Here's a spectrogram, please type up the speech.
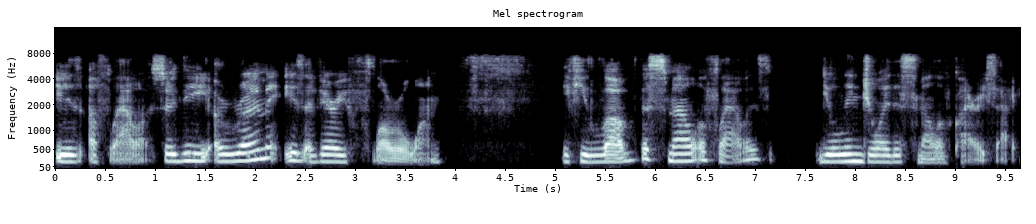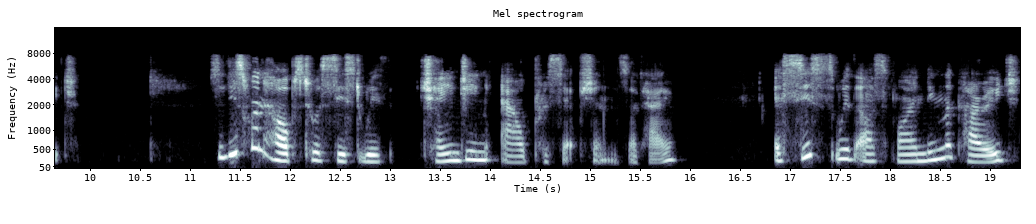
is a flower, so the aroma is a very floral one. If you love the smell of flowers, you'll enjoy the smell of clary sage. So this one helps to assist with changing our perceptions, okay? Assists with us finding the courage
